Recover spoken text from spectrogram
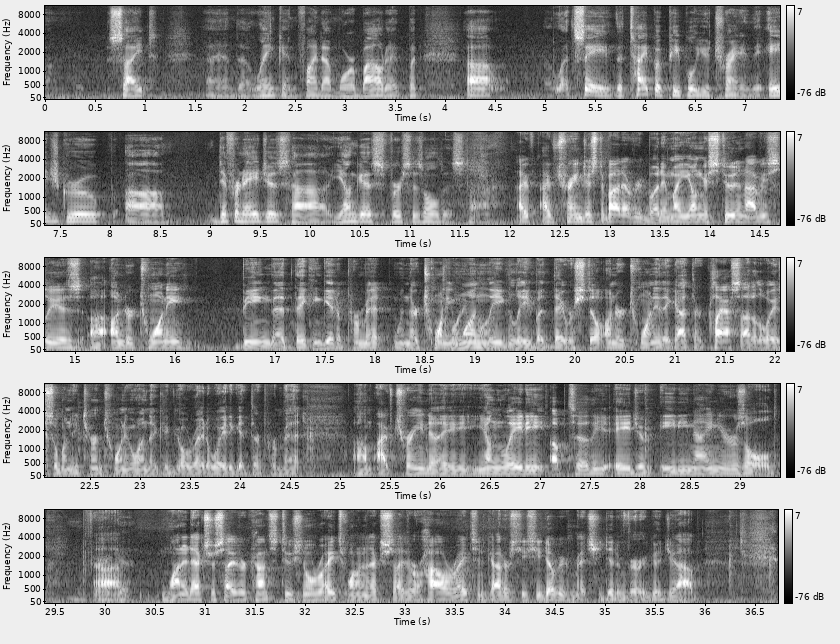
site and uh, link and find out more about it. But uh, let's say the type of people you train, the age group, um, different ages, uh, youngest versus oldest. Uh, I've, I've trained just about everybody. My youngest student obviously is uh, under 20, being that they can get a permit when they're 21, 21, legally, but they were still under 20. They got their class out of the way, so when they turned 21, they could go right away to get their permit. Um, I've trained a young lady up to the age of 89 years old. Wanted to exercise her constitutional rights, wanted to exercise her Ohio rights, and got her CCW permit. She did a very good job.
